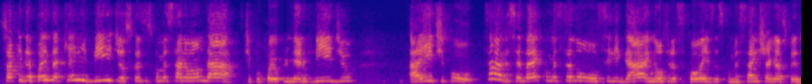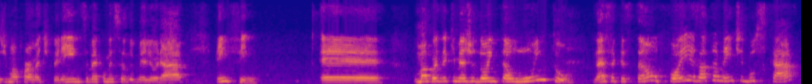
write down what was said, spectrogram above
Só que depois daquele vídeo, as coisas começaram a andar. Tipo, foi o primeiro vídeo, Aí, tipo, sabe, você vai começando a se ligar em outras coisas, começar a enxergar as coisas de uma forma diferente, você vai começando a melhorar, enfim. É... Uma coisa que me ajudou, então, muito nessa questão foi exatamente buscar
